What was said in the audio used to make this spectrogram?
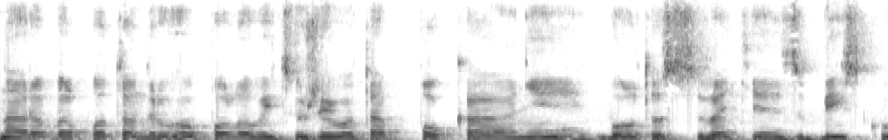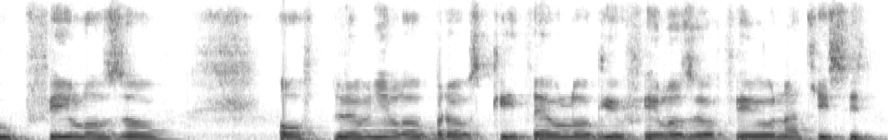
nie dobré. Narobil potom druhú polovicu života pokánie, bol to svetec, biskup, filozof, ovplyvnil obrovský teológiu, filozofiu na 1500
